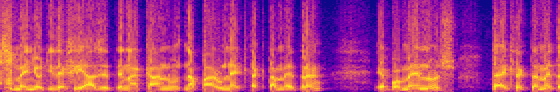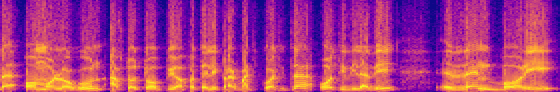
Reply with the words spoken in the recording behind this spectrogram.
σημαίνει ότι δεν χρειάζεται να, κάνουν, να πάρουν έκτακτα μέτρα. Επομένως, τα έκτακτα μέτρα ομολογούν αυτό το οποίο αποτελεί πραγματικότητα, ότι δηλαδή ε, δεν μπορεί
